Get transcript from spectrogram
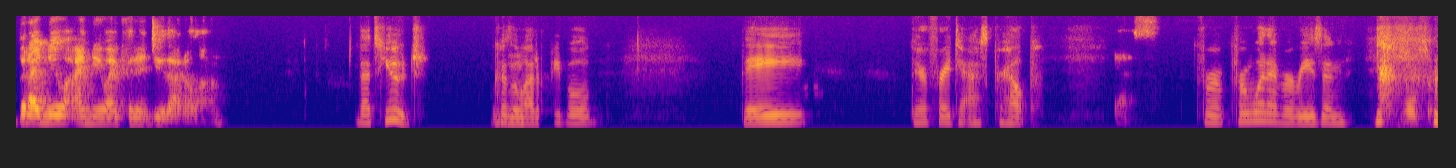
But I knew I knew I couldn't do that alone. That's huge because a Mhm. lot of people they they're afraid to ask for help Yes. for for whatever reason. Oh,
